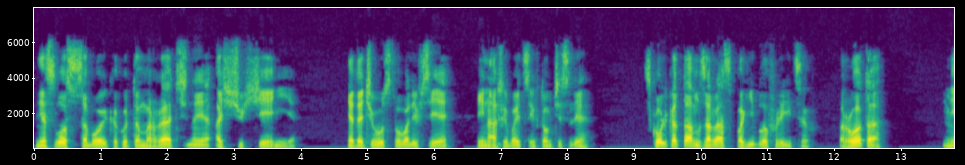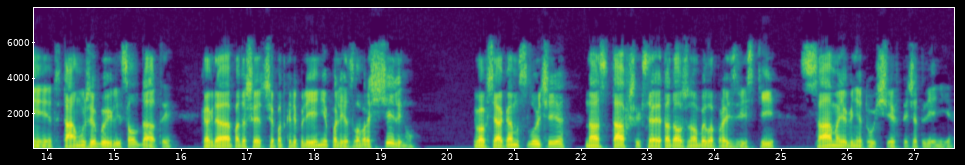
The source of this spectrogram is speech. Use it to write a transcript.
несло с собой какое-то мрачное ощущение. Это чувствовали все, и наши бойцы в том числе. Сколько там за раз погибло фрицев? Рота? Нет, там уже были солдаты, когда подошедшее подкрепление полезло в расщелину. Во всяком случае, на оставшихся это должно было произвести самое гнетущее впечатление.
